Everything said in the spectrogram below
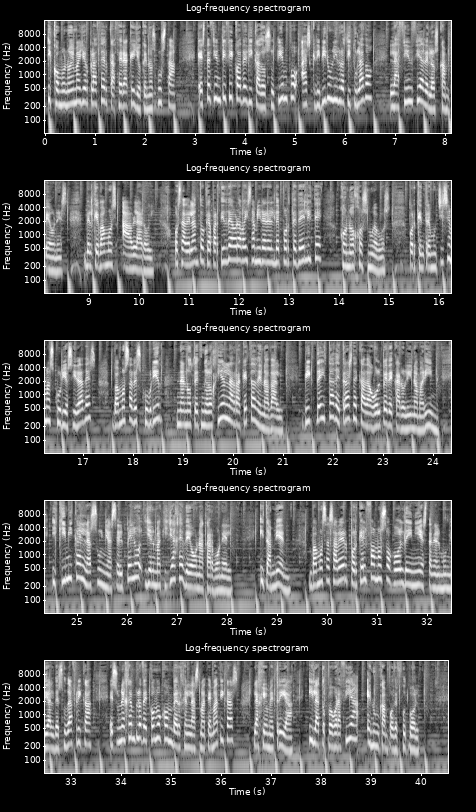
y como no hay mayor placer que hacer aquello que nos gusta, este científico ha dedicado su tiempo a escribir un libro titulado La ciencia de los campeones, del que vamos a hablar hoy. Os adelanto que a partir de ahora vais a mirar el deporte de élite con ojos nuevos, porque entre muchísimas curiosidades vamos a descubrir nanotecnología en la raqueta de Nadal, Big Data detrás de cada golpe de Carolina Marín y química en las uñas, el pelo y el maquillaje de Ona Carbonell. Y también vamos a saber por qué el famoso gol de Iniesta en el Mundial de Sudáfrica es un ejemplo de cómo convergen las matemáticas, la geometría y la topografía en un campo de fútbol.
